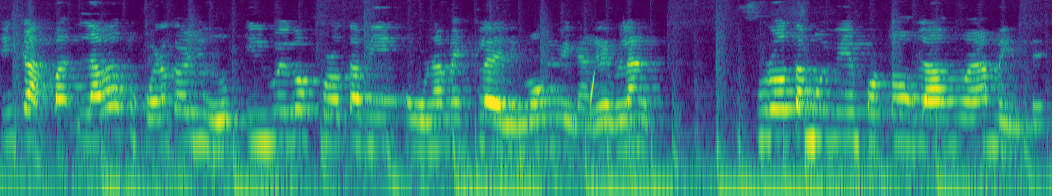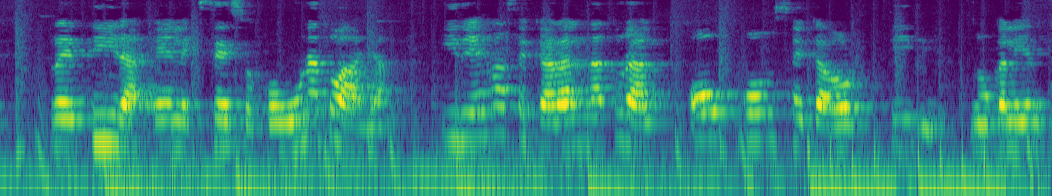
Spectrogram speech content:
En capa, lava tu cuero cabelludo y luego frota bien con una mezcla de limón y vinagre blanco. Frota muy bien por todos lados nuevamente, retira el exceso con una toalla y deja secar al natural o con secador tibio, no caliente.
